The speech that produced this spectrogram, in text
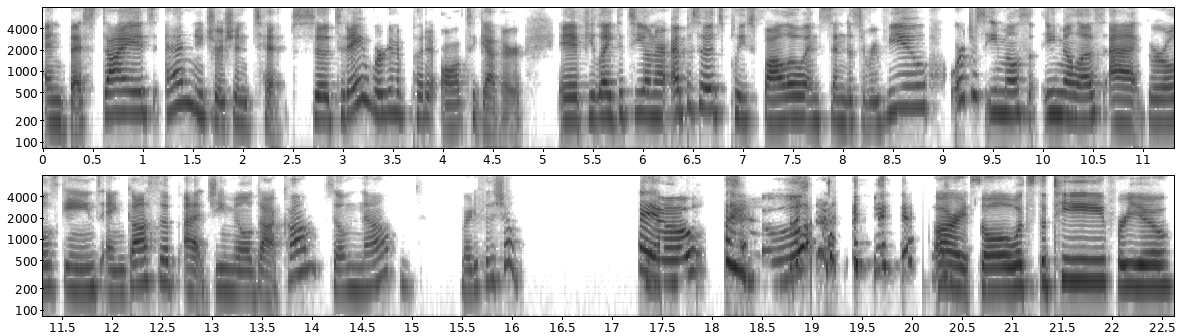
and best diets and nutrition tips. So today we're going to put it all together. If you like the tea on our episodes, please follow and send us a review or just email, email us at girlsgainsandgossip at gmail.com. So now ready for the show. Heyo. All right, Sol, what's the tea for you?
